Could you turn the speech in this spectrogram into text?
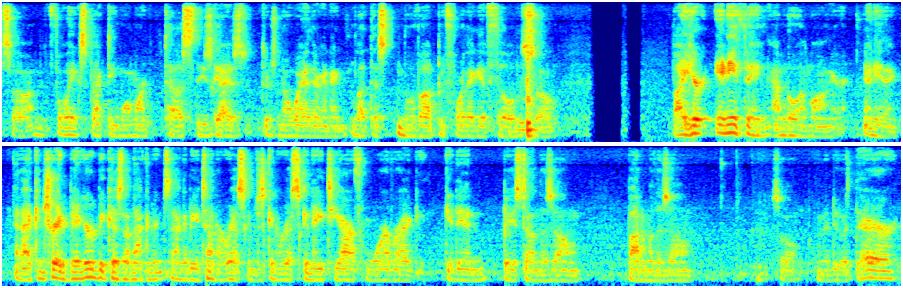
So I'm fully expecting one more test. These guys, there's no way they're going to let this move up before they get filled. So. If I hear anything, I'm going long here. Anything, and I can trade bigger because I'm not going to. It's not going to be a ton of risk. I'm just going to risk an ATR from wherever I get in based on the zone, bottom of the zone. So I'm going to do it there.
